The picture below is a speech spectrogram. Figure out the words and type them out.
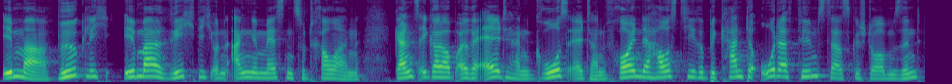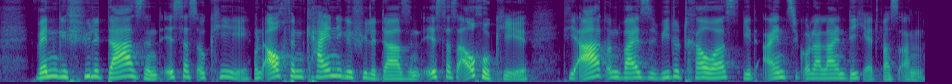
immer, wirklich immer richtig und angemessen zu trauern. Ganz egal, ob eure Eltern, Großeltern, Freunde, Haustiere, Bekannte oder Filmstars gestorben sind, wenn Gefühle da sind, ist das okay. Und auch wenn keine Gefühle da sind, ist das auch okay. Die Art und Weise, wie du trauerst, geht einzig und allein dich etwas an.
